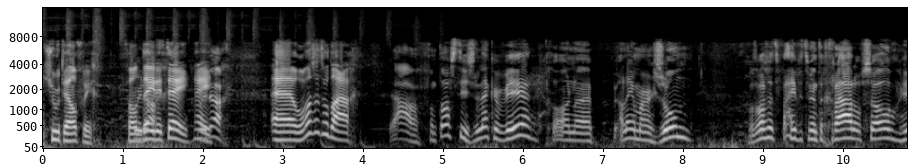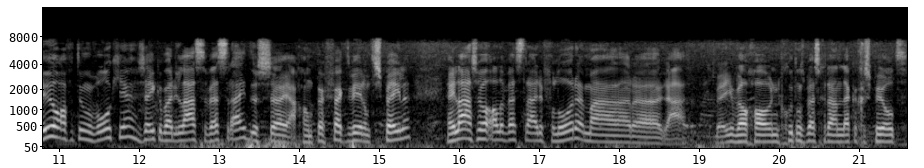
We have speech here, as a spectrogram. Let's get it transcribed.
Sjoerd Helfrich van Goeiedag. DDT. Hey. Uh, hoe was het vandaag? Ja, fantastisch. Lekker weer. Gewoon uh, alleen maar zon. Wat was het? 25 graden of zo. Heel af en toe een wolkje. Zeker bij die laatste wedstrijd. Dus uh, ja, gewoon perfect weer om te spelen. Helaas wel alle wedstrijden verloren. Maar uh, ja, we hebben wel gewoon goed ons best gedaan. Lekker gespeeld.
